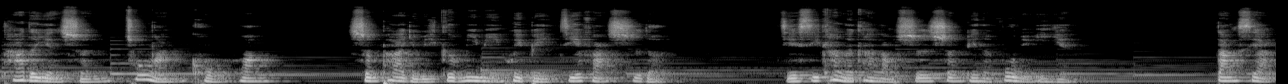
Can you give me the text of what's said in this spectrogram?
他的眼神充满恐慌，生怕有一个秘密会被揭发似的。杰西看了看老师身边的妇女一眼，当下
